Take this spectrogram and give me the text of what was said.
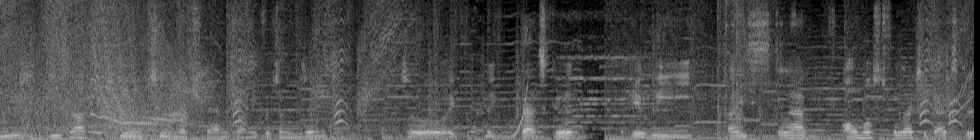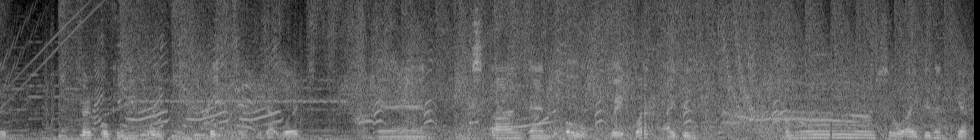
he's, he's not dealing too much damage on me for some reason. So, like, like that's good. Okay, we... I still have almost full so that's good. Try poking him. Oh, wait, wait, that worked. And stun and... Oh, wait, what? I didn't... Oh, so I didn't get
